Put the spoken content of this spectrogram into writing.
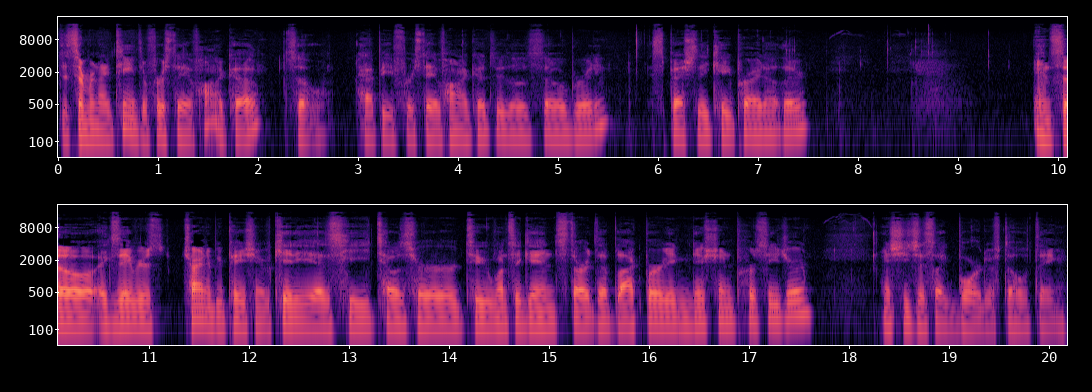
December 19th, the first day of Hanukkah. So, happy first day of Hanukkah to those celebrating, especially Kate Pryde out there. And so Xavier's trying to be patient with Kitty as he tells her to once again start the Blackbird ignition procedure. And she's just like bored with the whole thing.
